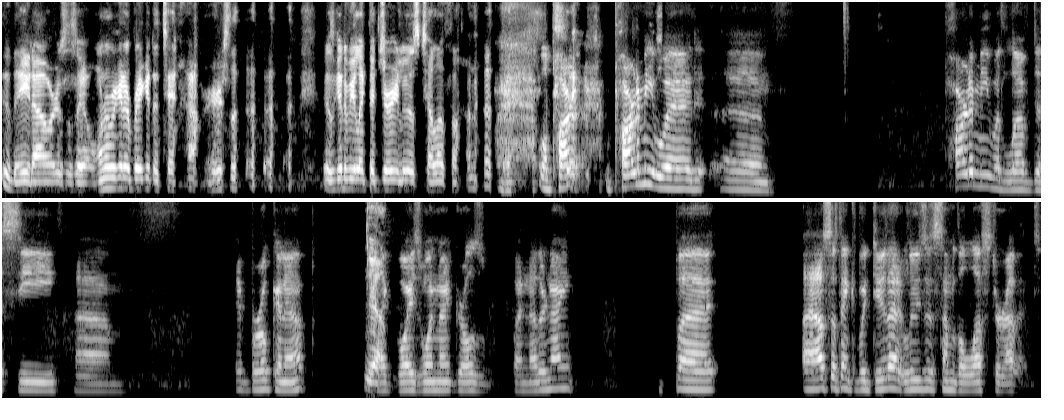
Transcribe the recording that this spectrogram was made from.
the eight hours. I was like, when are we gonna break it to ten hours? it was gonna be like the Jerry Lewis telethon. well, part part of me would um, part of me would love to see um, it broken up, yeah, like boys one night, girls another night. But I also think if we do that, it loses some of the luster of it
